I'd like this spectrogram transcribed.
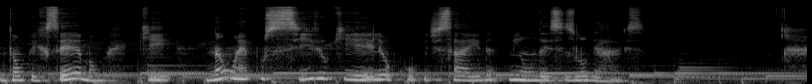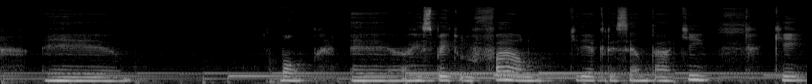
Então percebam que não é possível que ele ocupe de saída nenhum desses lugares. É... Bom, é, a respeito do falo, queria acrescentar aqui que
